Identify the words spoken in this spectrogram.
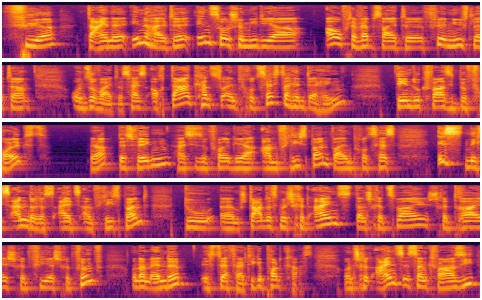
für deine Inhalte in Social Media, auf der Webseite, für Newsletter und so weiter. Das heißt, auch da kannst du einen Prozess dahinter hängen, den du quasi befolgst ja, deswegen heißt diese Folge ja am Fließband, weil ein Prozess ist nichts anderes als am Fließband. Du ähm, startest mit Schritt 1, dann Schritt 2, Schritt 3, Schritt 4, Schritt 5 und am Ende ist der fertige Podcast. Und Schritt 1 ist dann quasi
